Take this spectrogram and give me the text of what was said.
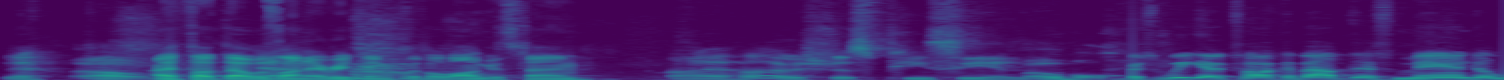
Yeah. Oh. I thought that was Yeah. on everything for the longest time. I thought it was just PC and mobile. we got to talk about this Mandal-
